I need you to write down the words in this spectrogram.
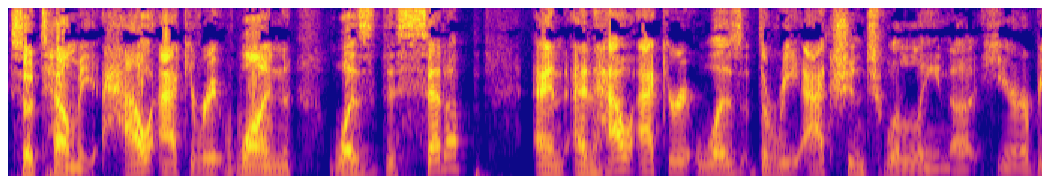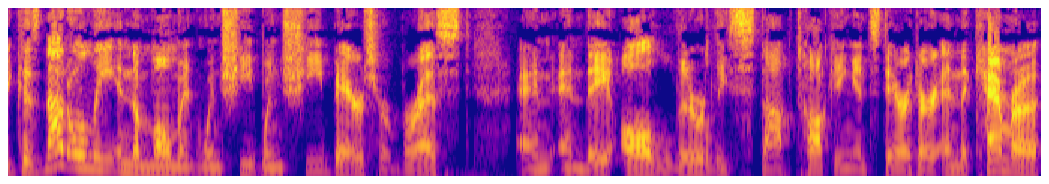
So tell me, how accurate one was the setup and and how accurate was the reaction to Elena here? Because not only in the moment when she when she bears her breast and and they all literally stop talking and stare at her, and the camera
